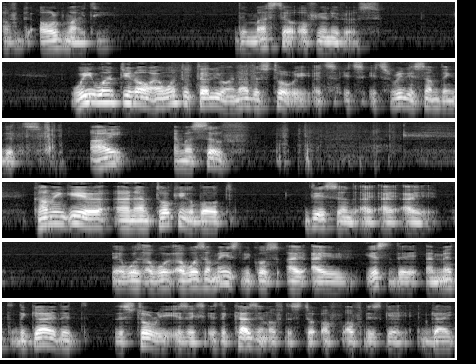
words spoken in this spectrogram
of Almighty, the Master of Universe. We want to know. I want to tell you another story. It's it's it's really something that I am myself coming here and I'm talking about this and I I, I I was I was, amazed because I, I yesterday I met the guy that the story is is the cousin of the sto- of, of this guy guy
